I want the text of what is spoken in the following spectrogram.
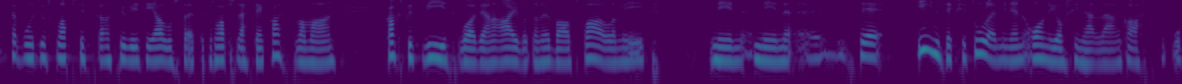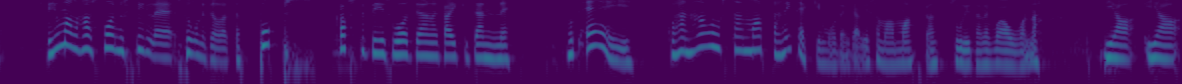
sä puhuit just lapsista kanssa hyvin alussa, että kun lapsi lähtee kasvamaan, 25-vuotiaana aivot on about valmiit, niin, niin se ihmiseksi tuleminen on jo sinällään kasvu. Ja Jumala olisi voinut sille suunnitella, että pups, 25-vuotiaana kaikki tänne. Mutta ei, kun hän halusi tämän matkan, hän itsekin muuten kävi saman matkan, tuli tänne vauvana. Ja, ja,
